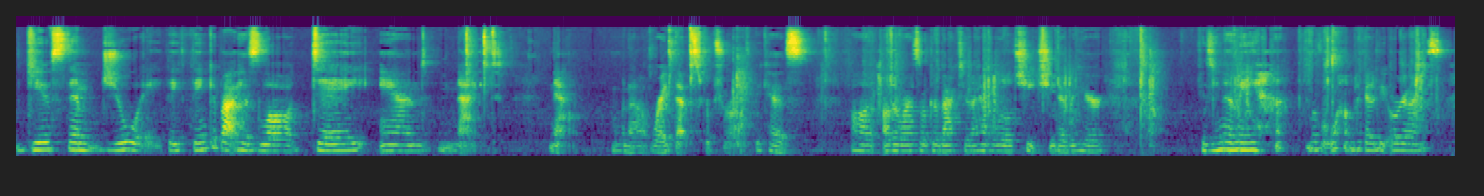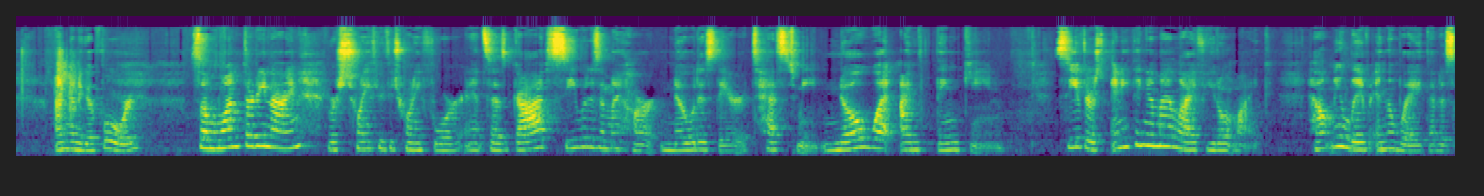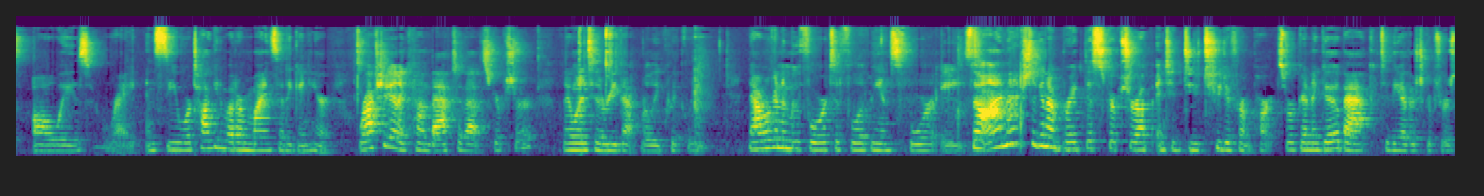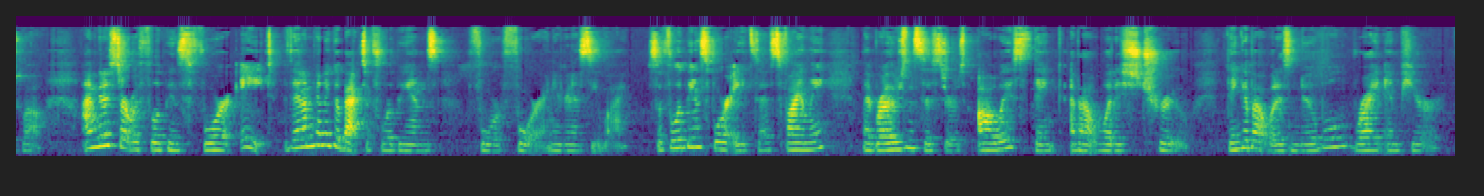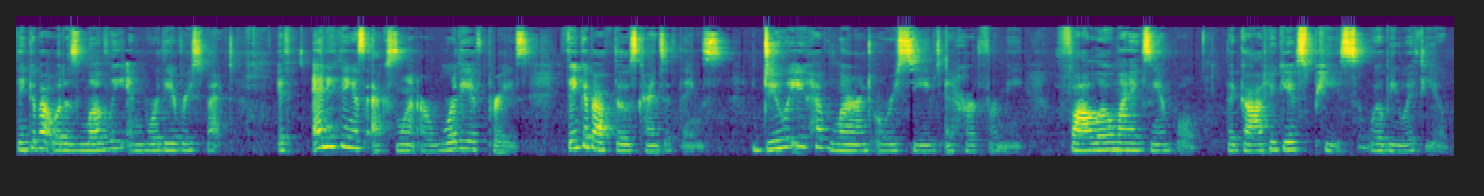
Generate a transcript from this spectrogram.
gives them joy. They think about his law day and night. Now, I'm going to write that scripture off because uh, otherwise I'll go back to it. I have a little cheat sheet over here because you know me, I'm overwhelmed. I got to be organized. I'm going to go forward. Psalm 139, verse 23 through 24, and it says, God, see what is in my heart, know what is there, test me, know what I'm thinking. See if there's anything in my life you don't like Help me live in the way that is always right. And see, we're talking about our mindset again here. We're actually going to come back to that scripture, but I wanted to read that really quickly. Now we're going to move forward to Philippians 4 8. So I'm actually going to break this scripture up into do two different parts. We're going to go back to the other scripture as well. I'm going to start with Philippians 4 8, but then I'm going to go back to Philippians 4 4, and you're going to see why. So Philippians 4 8 says, Finally, my brothers and sisters, always think about what is true Think about what is noble, right, and pure. Think about what is lovely and worthy of respect. If anything is excellent or worthy of praise, think about those kinds of things. Do what you have learned or received and heard from me. Follow my example. The God who gives peace will be with you.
